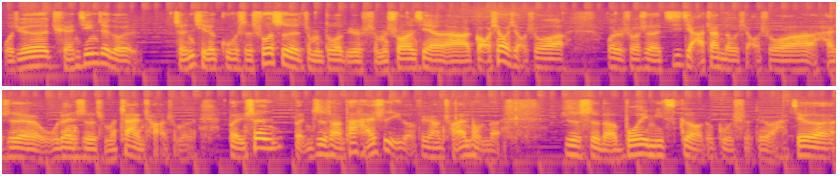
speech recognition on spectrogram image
我觉得全金这个整体的故事，说是这么多，比如什么双线啊、搞笑小说，或者说是机甲战斗小说，还是无论是什么战场什么的，本身本质上它还是一个非常传统的日式的 boy meets girl 的故事，对吧？这个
